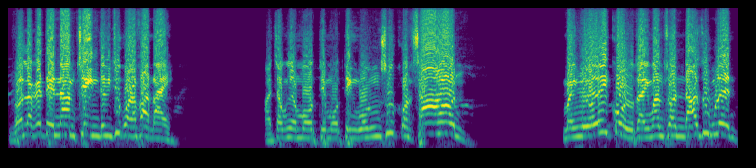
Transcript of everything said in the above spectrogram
Vẫn là cái tên nam trinh đứng trước quả đá phạt này. Ở trong hiệp một thì một tình huống sút còn xa hơn. Mảnh lưới của thủ thành văn xuân đã rung lên.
